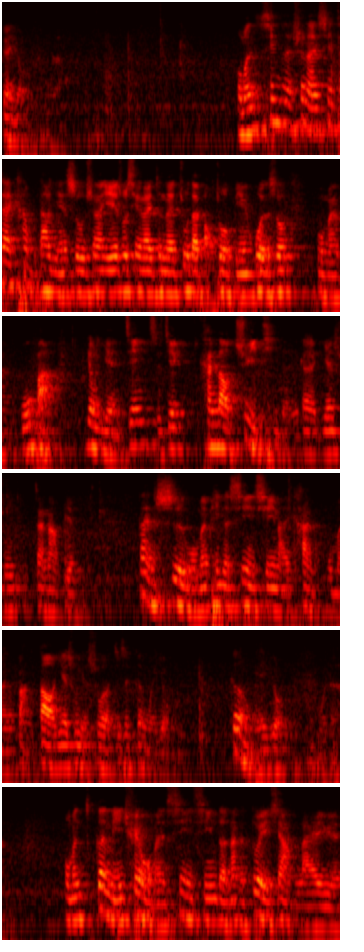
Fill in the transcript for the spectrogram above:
更有福了。我们现在虽然现在看不到耶稣，虽然耶稣现在正在坐在宝座边，或者说我们无法用眼睛直接看到具体的一个耶稣在那边，但是我们凭着信心来看，我们反倒耶稣也说了，这是更为有、更为有。我们更明确我们信心的那个对象来源，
